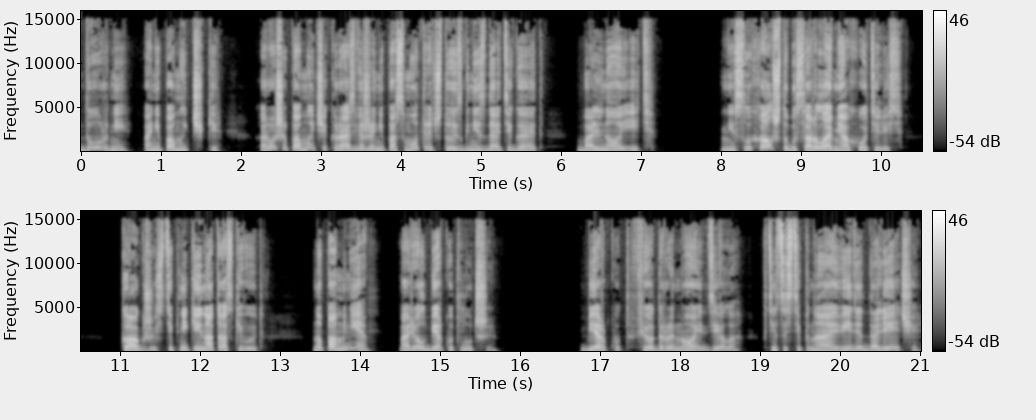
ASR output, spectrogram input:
Дурни, а не помытчики. Хороший помытчик разве же не посмотрит, что из гнезда тягает? Больной ить. Не слыхал, чтобы с орлами охотились. Как же, степники и натаскивают. Но по мне, орел Беркут лучше. Беркут, Федор, иное дело. Птица степная видит далече.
